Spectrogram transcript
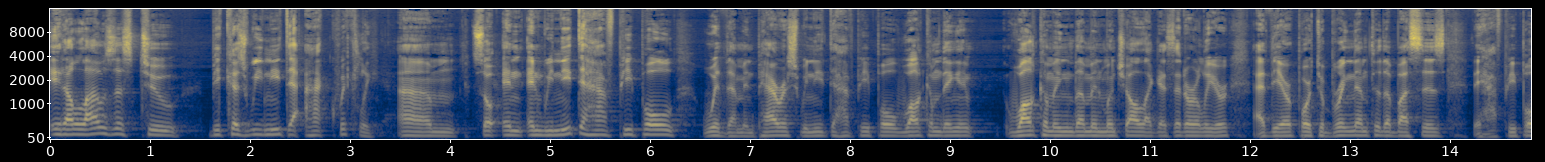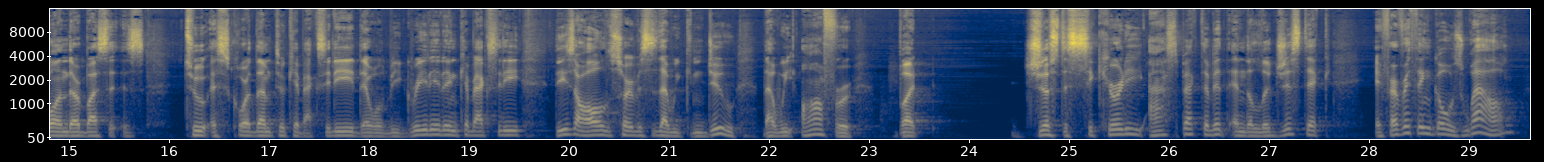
it allows us to because we need to act quickly. Um, so and and we need to have people with them in Paris. We need to have people welcoming welcoming them in Montreal, like I said earlier, at the airport to bring them to the buses. They have people on their buses to escort them to Quebec City. They will be greeted in Quebec City. These are all the services that we can do that we offer, but just the security aspect of it and the logistic. If everything goes well,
